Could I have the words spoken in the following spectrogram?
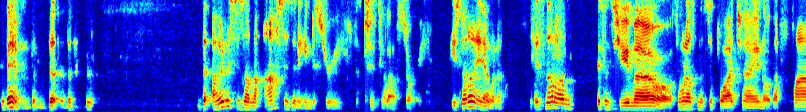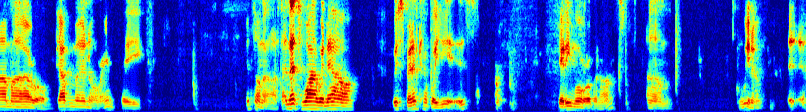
to them. The, the, the, the, the onus is on us as an industry to tell our story. It's not on anyone else. It's not on the consumer or someone else in the supply chain or the farmer or government or MP. It's on us. And that's why we're now, we've spent a couple of years getting more organized. Um, you know, uh,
